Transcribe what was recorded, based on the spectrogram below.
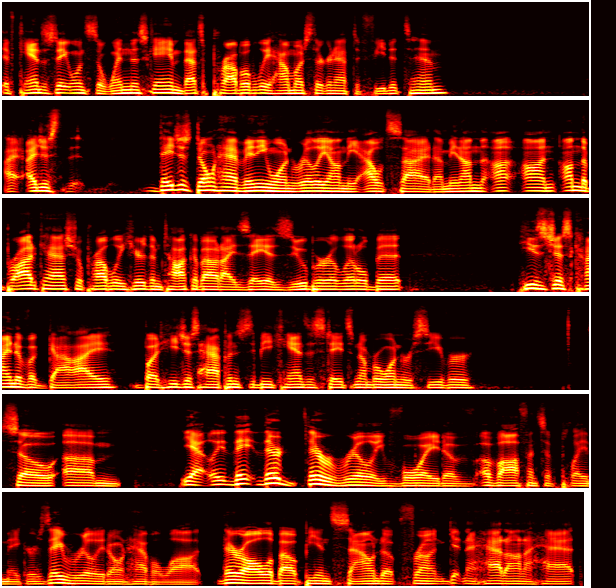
if Kansas State wants to win this game, that's probably how much they're going to have to feed it to him. I, I, just, they just don't have anyone really on the outside. I mean, on the, on, on the broadcast, you'll probably hear them talk about Isaiah Zuber a little bit. He's just kind of a guy, but he just happens to be Kansas State's number one receiver. So, um, yeah, they they're they're really void of, of offensive playmakers. They really don't have a lot. They're all about being sound up front, getting a hat on a hat,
